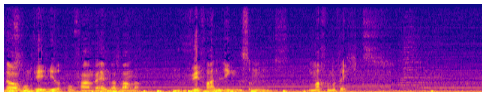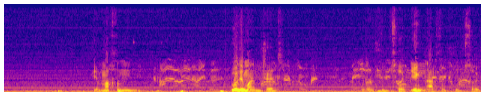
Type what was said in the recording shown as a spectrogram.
Wo wo, sind wir hier? wo fahren wir hin? Was machen wir? Wir fahren links und machen rechts. Wir machen. Hol dir mal einen Jet. Oder ein Flugzeug. Irgendeine Art von Flugzeug.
